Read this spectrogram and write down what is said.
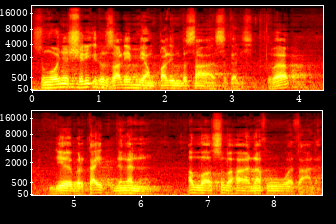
Sungguhnya syirik itu zalim yang paling besar sekali. Sebab dia berkait dengan Allah Subhanahu wa taala.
